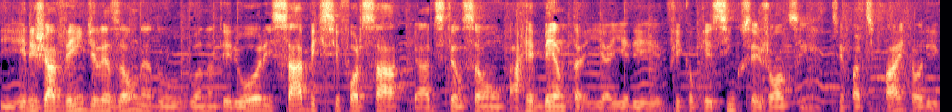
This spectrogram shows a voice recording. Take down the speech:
E ele já vem de lesão lesão né, do, do, ano anterior e sabe que se forçar a distensão arrebenta e aí ele fica o que 5, 6 jogos sem, sem participar, então ele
